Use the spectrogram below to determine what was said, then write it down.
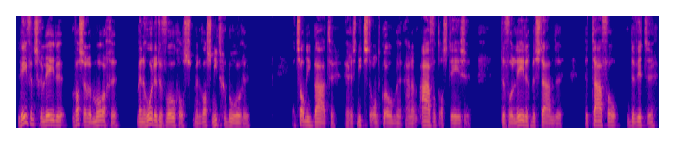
Levens geleden was er een morgen. Men hoorde de vogels, men was niet geboren. Het zal niet baten, er is niets te ontkomen aan een avond als deze. De volledig bestaande, de tafel, de witte,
